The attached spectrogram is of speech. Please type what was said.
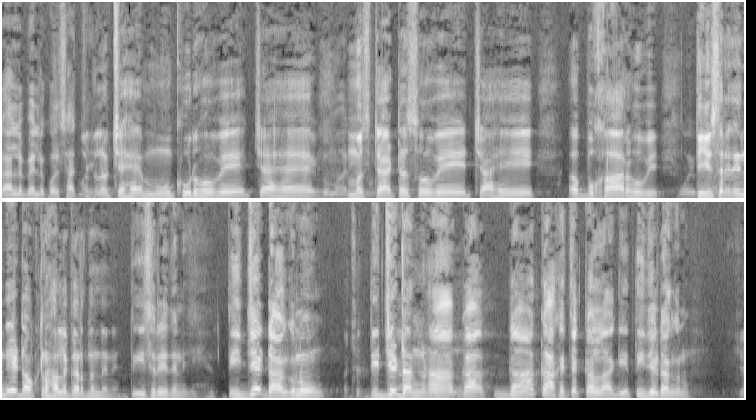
ਗੱਲ ਬਿਲਕੁਲ ਸੱਚ ਹੈ। ਮਤਲਬ ਚਾਹੇ ਮੂੰਹ ਖੁਰ ਹੋਵੇ ਚਾਹੇ ਮਸਟੈਟਸ ਹੋਵੇ ਚਾਹੇ ਅ, ਬੁਖਾਰ ਹੋਵੇ। ਤੀਸਰੇ ਦਿਨ ਇਹ ਡਾਕਟਰ ਹੱਲ ਕਰ ਦਿੰਦੇ ਨੇ। ਤੀਸਰੇ ਦਿਨ ਜੀ। ਤੀਜੇ ਡੰਗ ਨੂੰ ਅੱਛਾ ਤੀਜੇ ਡੰਗ ਨੂੰ। ਹਾਂ ਕਾ- ਗਾਂ ਕੱਖ ਚੱਕਣ ਲੱਗ ਗਈ ਤੀਜੇ ਡੰਗ ਨੂੰ। ਕੀ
